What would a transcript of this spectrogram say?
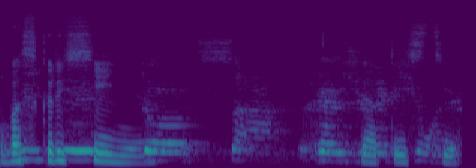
воскресения. De sa Пятый résurrection. стих.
